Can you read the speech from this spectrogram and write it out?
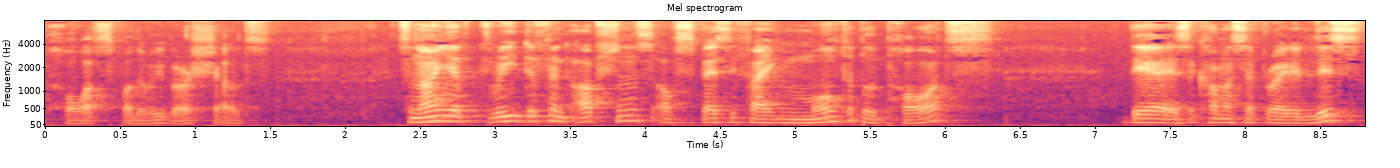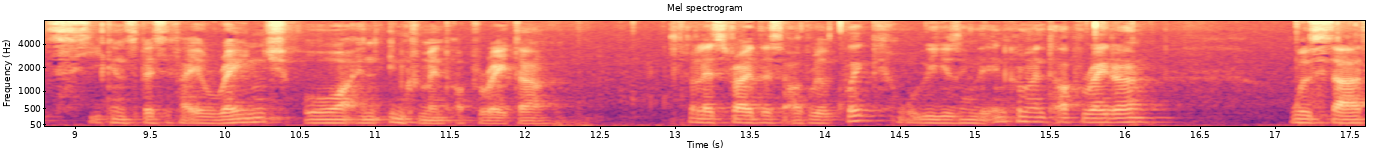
ports for the reverse shells. So now you have three different options of specifying multiple ports there is a comma separated list. You can specify a range or an increment operator. So let's try this out real quick. We'll be using the increment operator. We'll start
